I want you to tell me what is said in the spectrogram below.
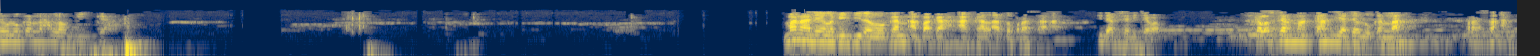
Dahulukanlah logika. Mana yang lebih didahulukan, apakah akal atau perasaan? Tidak bisa dijawab. Kalau sedang makan, ya dahulukanlah perasaan.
